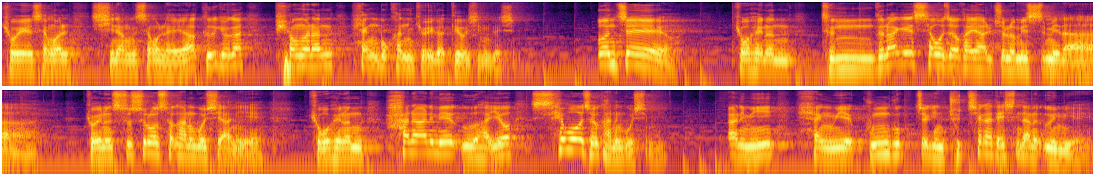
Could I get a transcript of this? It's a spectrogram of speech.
교회 생활, 신앙 생활을 해야 그 교회가 평안한 행복한 교회가 되어지는 것입니다. 두 번째예요. 교회는 든든하게 세워져 가야 할 줄로 믿습니다. 교회는 스스로 서가는 곳이 아니에요. 교회는 하나님에 의하여 세워져 가는 곳입니다. 하나님이 행위의 궁극적인 주체가 되신다는 의미예요.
